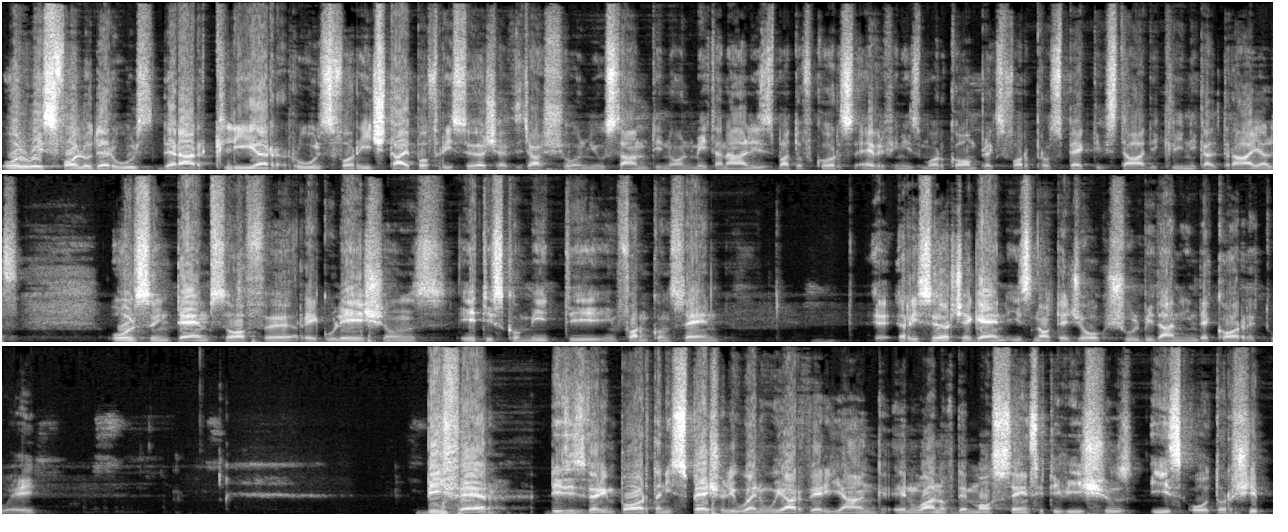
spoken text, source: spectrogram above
always follow the rules. There are clear rules for each type of research. I've just shown you something on meta-analysis, but of course everything is more complex for prospective study, clinical trials. Also in terms of uh, regulations, ethics committee, informed consent, uh, research again is not a joke, should be done in the correct way. Be fair, this is very important, especially when we are very young, and one of the most sensitive issues is authorship.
